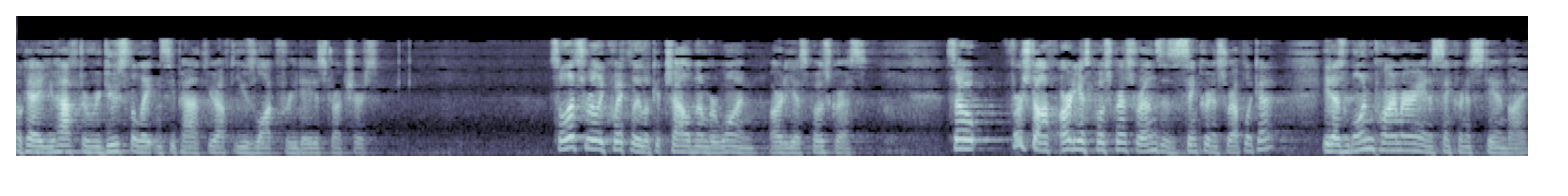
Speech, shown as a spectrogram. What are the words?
Okay? You have to reduce the latency path. You have to use lock-free data structures. So let's really quickly look at child number one, RDS Postgres. So first off, RDS Postgres runs as a synchronous replica. It has one primary and a synchronous standby.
